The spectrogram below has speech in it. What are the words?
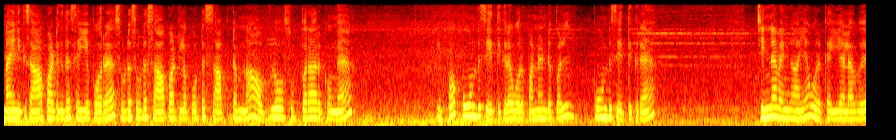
நான் இன்றைக்கி சாப்பாட்டுக்கு தான் செய்ய போகிறேன் சுட சுட சாப்பாட்டில் போட்டு சாப்பிட்டோம்னா அவ்வளோ சூப்பராக இருக்குங்க. இப்போ பூண்டு சேர்த்துக்கிறேன். ஒரு பன்னெண்டு பல் பூண்டு சேர்த்துக்கிறேன். சின்ன வெங்காயம் ஒரு கையளவு.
